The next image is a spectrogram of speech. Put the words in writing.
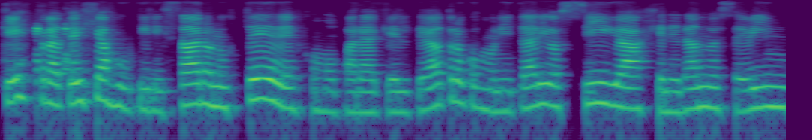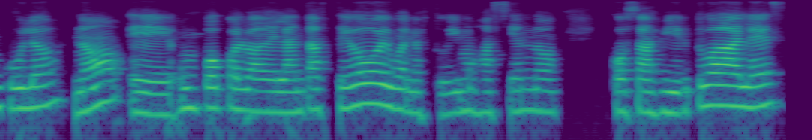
¿qué estrategias utilizaron ustedes como para que el teatro comunitario siga generando ese vínculo? ¿no? Eh, un poco lo adelantaste hoy, bueno, estuvimos haciendo cosas virtuales,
